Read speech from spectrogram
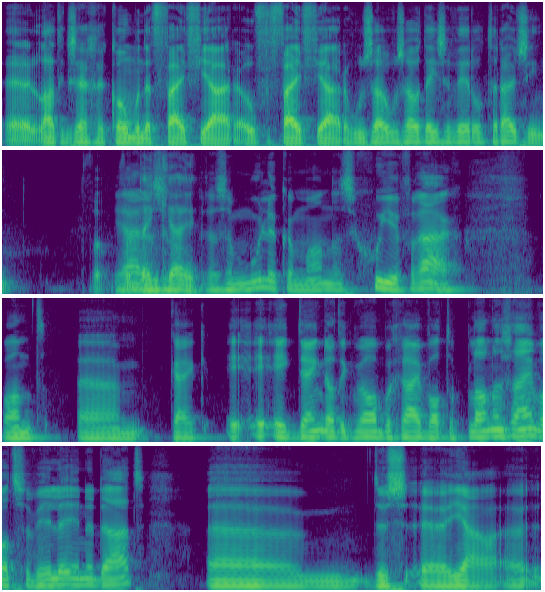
laat ik zeggen, komende vijf jaar, over vijf jaar, hoe zou, hoe zou deze wereld eruit zien? Wat, Ja, wat denk jij? Een, dat is een moeilijke man. Dat is een goede vraag. Want ehm, kijk, ik, ik- denk dat ik wel begrijp wat de plannen zijn, wat ze willen inderdaad. Ehm, dus eh, ja, eh,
